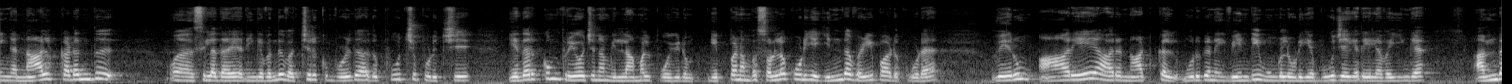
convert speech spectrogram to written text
நீங்கள் நாள் கடந்து சிலதை நீங்கள் வந்து வச்சிருக்கும் பொழுது அது பூச்சி பிடிச்சி எதற்கும் பிரயோஜனம் இல்லாமல் போயிடும். இப்போ நம்ம சொல்லக்கூடிய இந்த வழிபாடு கூட வெறும் ஆறே ஆறு நாட்கள் முருகனை வேண்டி உங்களுடைய பூஜை அறையில் வையுங்க. அந்த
